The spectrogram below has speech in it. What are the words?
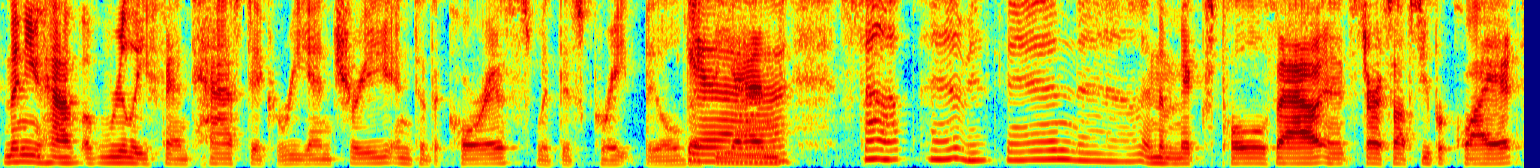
And then you have a really fantastic re entry into the chorus with this great build at the end. Stop everything now. And the mix pulls out and it starts off super quiet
